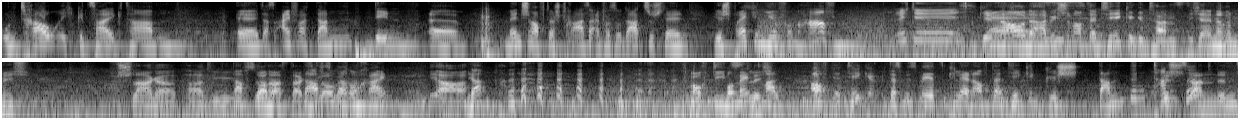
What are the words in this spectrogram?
und traurig gezeigt haben, äh, das einfach dann den äh, Menschen auf der Straße einfach so darzustellen. Wir sprechen hier vom Hafen. Richtig. Genau, Yes. da habe ich schon auf der Theke getanzt. Ich erinnere mich. Schlagerparty. Darfst du, da noch, Donnerstags, darfst du da ich. noch rein? ne? Ja, Ja, auch dienstlich. Moment mal. Auf der Theke, das müssen wir jetzt klären, auf der Theke gestanden tanzen? Gestanden,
